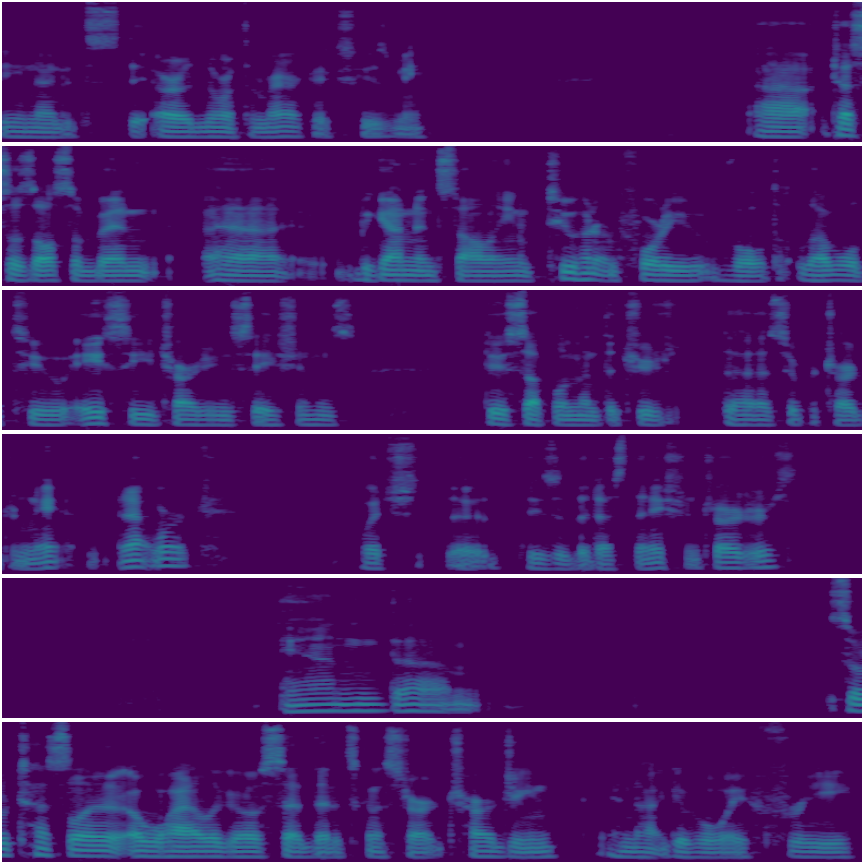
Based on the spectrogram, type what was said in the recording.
the United States or North America, excuse me. Uh, Tesla's also been uh, begun installing 240 volt level 2 AC charging stations to supplement the, tr- the supercharger na- network, which the, these are the destination chargers. And um, so Tesla a while ago said that it's going to start charging and not give away free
